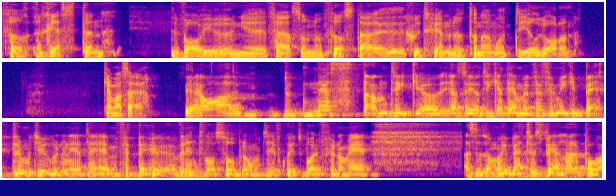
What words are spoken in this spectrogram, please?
för resten var ju ungefär som de första eh, 75 minuterna mot Djurgården. Kan man säga. Ja, nästan tycker jag. Alltså jag tycker att MFF är mycket bättre mot Djurgården egentligen. MFF behöver inte vara så bra mot IFK Göteborg för de är Alltså de har ju bättre spelare på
